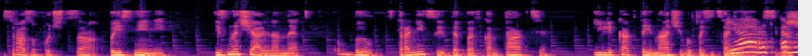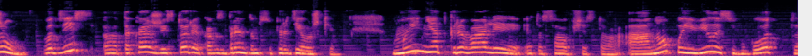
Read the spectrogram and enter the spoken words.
сразу хочется пояснений. Изначально Next был страницей ДП ВКонтакте, или как-то иначе вы позиционируете Я расскажу. Вот здесь э, такая же история, как с брендом Супердевушки. Мы не открывали это сообщество, а оно появилось в год э,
